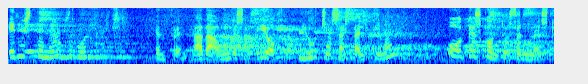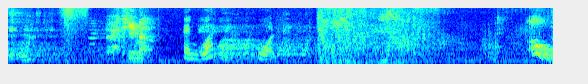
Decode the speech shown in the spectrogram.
¿Eres tenaz, Walker? Enfrentada a un desafío, ¿luchas hasta el final? ¿O te escondes en una esquina? La esquina. En guardia, Walker. ¡Oh!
